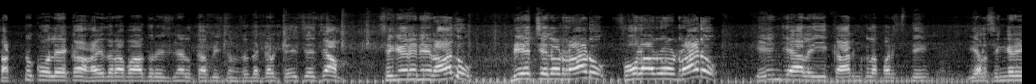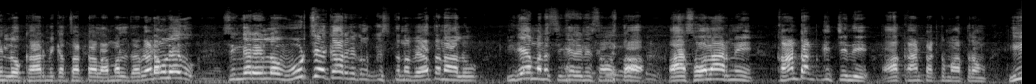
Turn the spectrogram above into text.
తట్టుకోలేక హైదరాబాద్ రీజనల్ కమిషనర్ దగ్గర కేసేసాం సింగరేణి రాదు బిహెచ్ఎల్ రాడు సోలార్ రోడ్ రాడు. ఏం చేయాలి ఈ కార్మికుల పరిస్థితి? ఇవాళ సింగరేణిలో కార్మిక చట్టాలు అమలు జరగడం లేదు. సింగరేణిలో ఊడ్చే కార్మికులకు ఇస్తున్న వేతనాలు ఇదే మన సింగరేణి సంస్థ. ఆ సోలార్ని కాంట్రాక్ట్కి ఇచ్చింది. ఆ కాంట్రాక్ట్ మాత్రం ఈ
